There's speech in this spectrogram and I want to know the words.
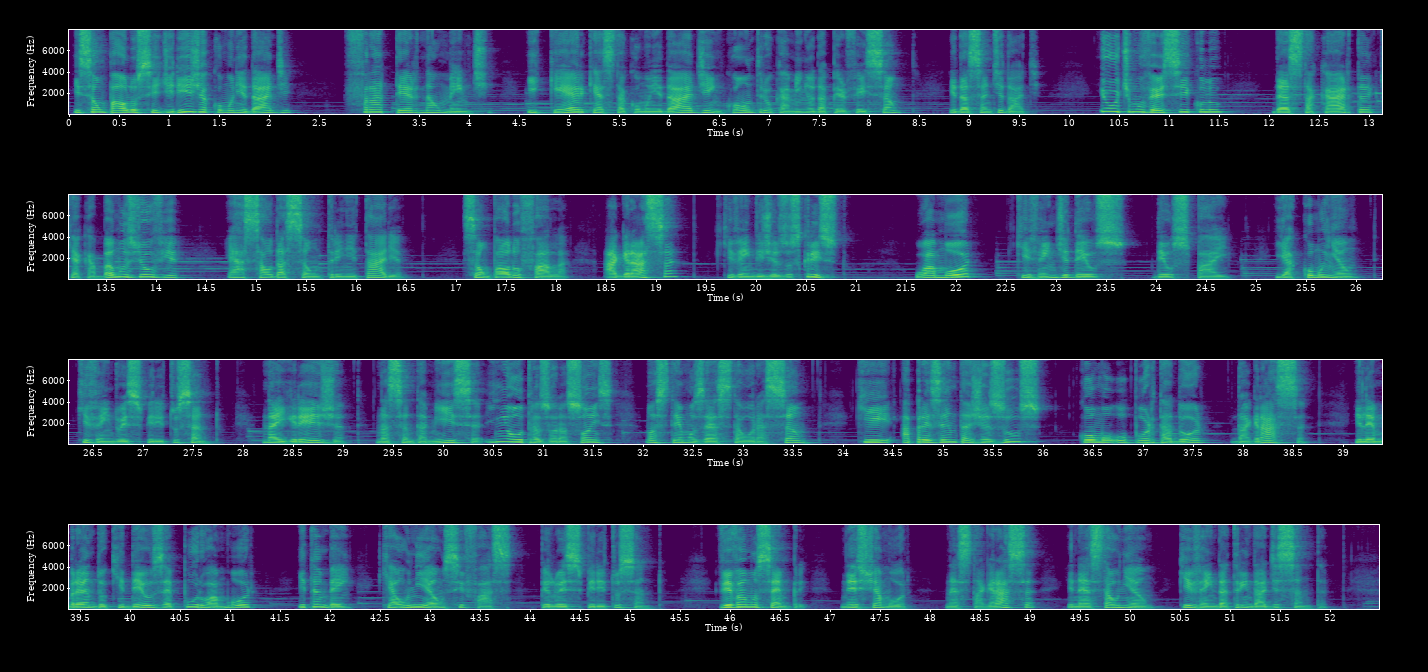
E São Paulo se dirige à comunidade fraternalmente e quer que esta comunidade encontre o caminho da perfeição e da santidade. E o último versículo desta carta que acabamos de ouvir é a saudação trinitária. São Paulo fala a graça que vem de Jesus Cristo, o amor que vem de Deus, Deus Pai, e a comunhão que vem do Espírito Santo. Na igreja, na Santa Missa e em outras orações, nós temos esta oração que apresenta Jesus como o portador da graça, e lembrando que Deus é puro amor e também que a união se faz pelo Espírito Santo. Vivamos sempre neste amor, nesta graça e nesta união que vem da Trindade Santa.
